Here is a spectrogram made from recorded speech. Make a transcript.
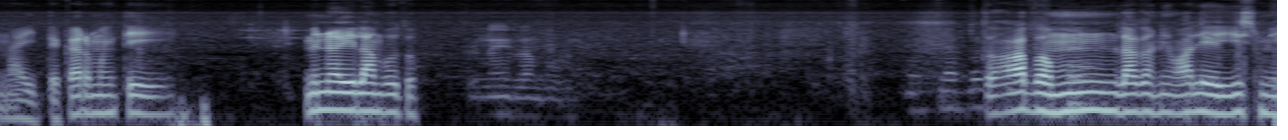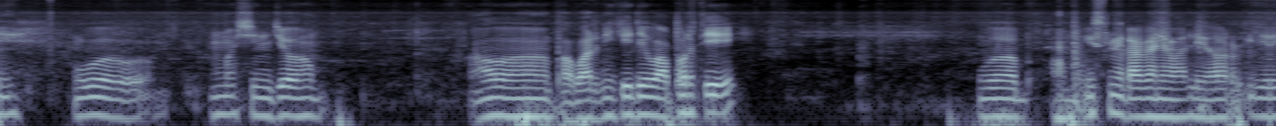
नाही तर कर मग ते. मी नळी लांबवतो. तो अब हम लगाने वाले हैं इसमें वो मशीन जो हम केली फवारने के लिए वापरते. व वो अब हम इसमें लगाने वाले और ये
